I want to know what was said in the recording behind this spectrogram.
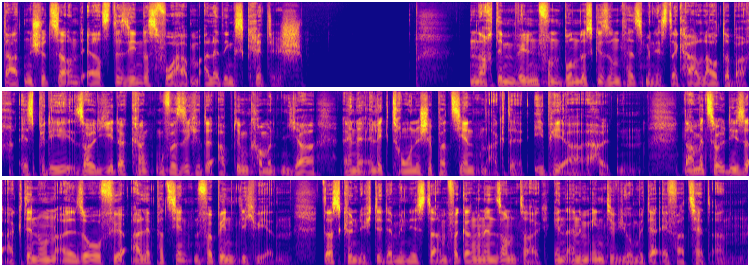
Datenschützer und Ärzte sehen das Vorhaben allerdings kritisch. Nach dem Willen von Bundesgesundheitsminister Karl Lauterbach, SPD, soll jeder Krankenversicherte ab dem kommenden Jahr eine elektronische Patientenakte, EPA, erhalten. Damit soll diese Akte nun also für alle Patienten verbindlich werden. Das kündigte der Minister am vergangenen Sonntag in einem Interview mit der FAZ an.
